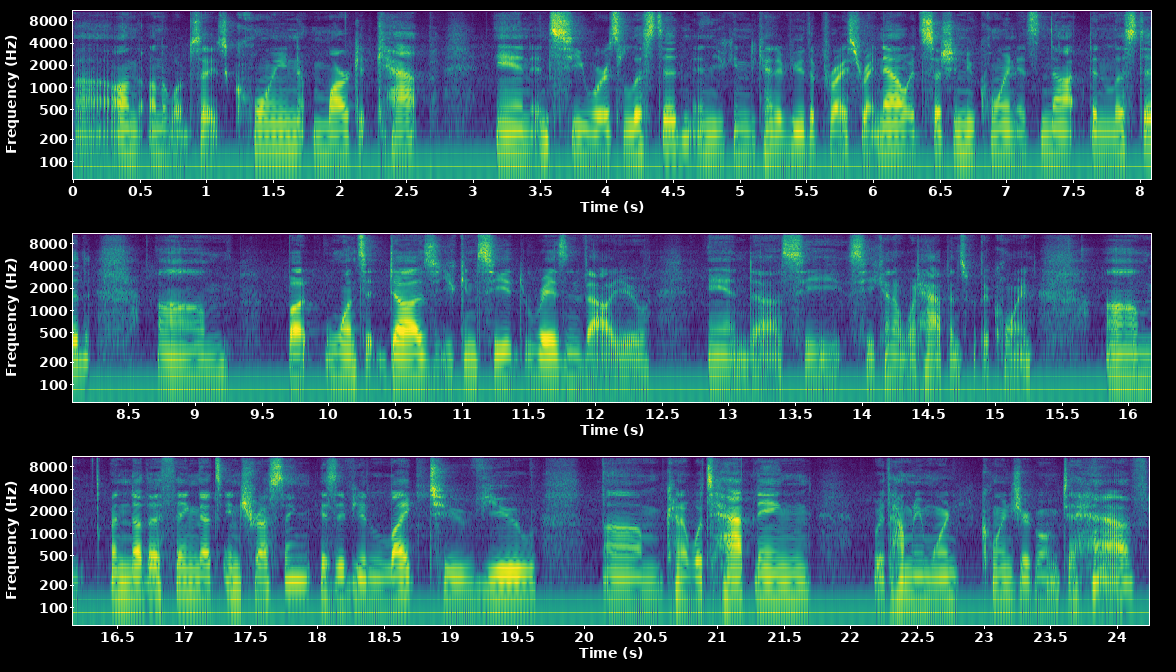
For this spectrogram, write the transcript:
uh, on, on the website, it's Coin Market Cap. And, and see where it's listed and you can kind of view the price right now it's such a new coin it's not been listed um, but once it does you can see it raise in value and uh, see see kind of what happens with the coin um, another thing that's interesting is if you'd like to view um, kind of what's happening with how many more coins you're going to have,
